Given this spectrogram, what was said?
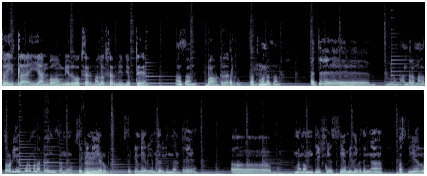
సో ఇట్లా ఈ అనుభవం మీరు ఒకసారి మళ్ళొకసారి మీరు చెప్తే బాగుంటుంది తప్పకుండా స్వామి అయితే మనం అందరం మన థర్డ్ ఇయర్ కూడా మళ్ళీ అక్కడే చేసాము సెకండ్. ఇయర్ సెకండ్ ఇయర్ ఏం జరిగిందంటే మనం దీక్ష సేమ్ ఇదే విధంగా ఫస్ట్ ఇయర్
